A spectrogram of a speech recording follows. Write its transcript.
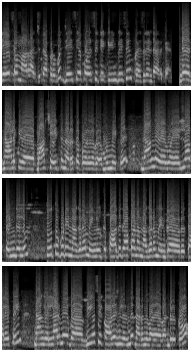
JFM R Ajitha Prabhu. ஜேசிய பர்சிட்டி குவீன் பேசின் பிரசிடென்டா இருக்கேன். நாளைக்கு மார்ச் எயித்து நடக்க போறத முன்னிட்டு நாங்க எல்லா பெண்களும் தூத்துக்குடி நகரம் எங்களுக்கு பாதுகாப்பான நகரம் என்ற ஒரு தலைப்பில் நாங்க எல்லாருமே விஎஸ்சி காலேஜ்ல இருந்து நடந்து வ- வந்திருக்கோம்.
